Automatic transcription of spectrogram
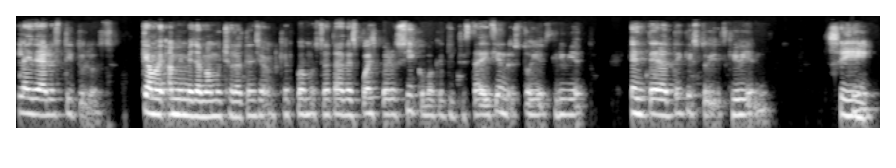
la idea de los títulos, que a mí, me llama mucho la atención, que podemos tratar después, pero sí, como que aquí te está diciendo, estoy escribiendo, entérate que estoy escribiendo. ¿Sí?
